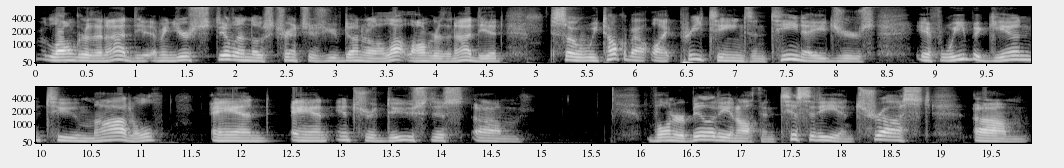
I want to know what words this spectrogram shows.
longer than I did. I mean, you're still in those trenches. You've done it a lot longer than I did. So, we talk about like preteens and teenagers. If we begin to model and and introduce this um, vulnerability and authenticity and trust. Um,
